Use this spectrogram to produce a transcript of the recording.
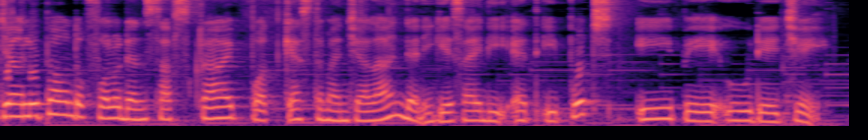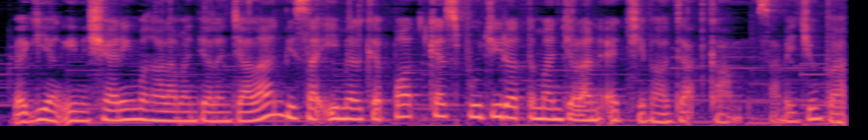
Jangan lupa untuk follow dan subscribe podcast teman jalan dan IG saya di ipudj. Bagi yang ingin sharing pengalaman jalan-jalan, bisa email ke podcastpuji.temanjalan@gmail.com. Sampai jumpa.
